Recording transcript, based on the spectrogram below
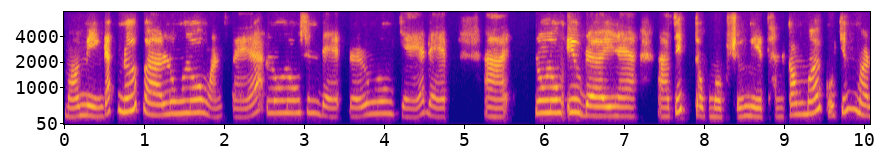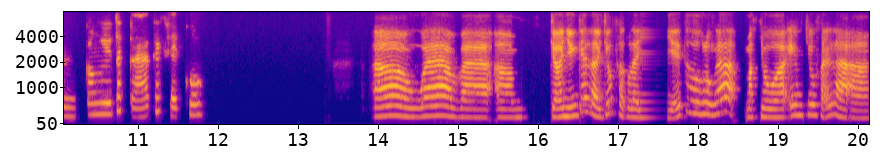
mọi miền đất nước và luôn luôn mạnh khỏe, luôn luôn xinh đẹp, rồi luôn luôn trẻ đẹp, à, luôn luôn yêu đời nè, à, tiếp tục một sự nghiệp thành công mới của chính mình. Con yêu tất cả các thầy cô. À, wow và um, chờ những cái lời chúc thật là dễ thương luôn á. Mặc dù à, em chưa phải là à,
